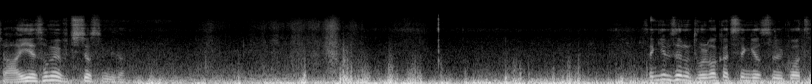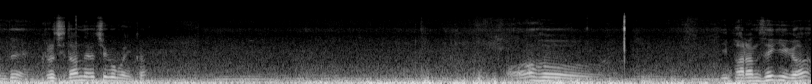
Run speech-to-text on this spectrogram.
자 아이의 섬에 붙이셨습니다. 생김새는 돌박같이 생겼을 것 같은데 그렇지도 않네요 찍어보니까. 어허. 이 바람 세기가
